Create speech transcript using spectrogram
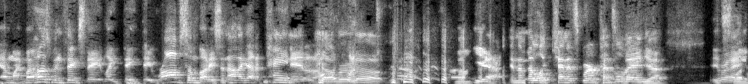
"Yeah, my, my husband thinks they like they they robbed somebody, so now they got to paint it." And I'm Cover like, it up. um, yeah, in the middle of Kennett Square, Pennsylvania. It's Right. like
